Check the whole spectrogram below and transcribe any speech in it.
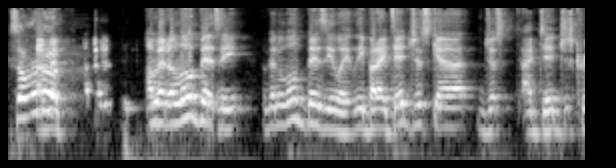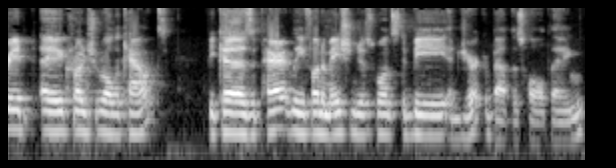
So we're I've going. been, I've, been, I've been a little busy. I've been a little busy lately, but I did just get just I did just create a Crunchyroll account because apparently Funimation just wants to be a jerk about this whole thing.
